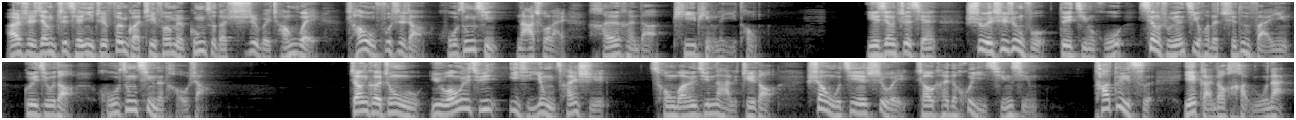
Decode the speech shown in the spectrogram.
而是将之前一直分管这方面工作的市委常委、常务副市长胡宗庆拿出来狠狠地批评了一通，也将之前市委市政府对景湖橡树园计划的迟钝反应归咎到胡宗庆的头上。张克中午与王维军一起用餐时，从王维军那里知道。上午建业市委召开的会议情形，他对此也感到很无奈。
